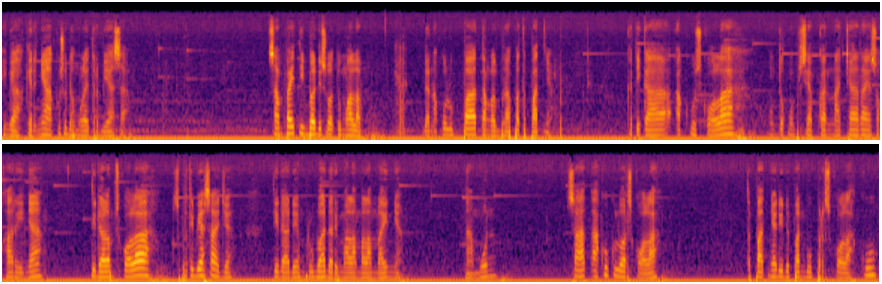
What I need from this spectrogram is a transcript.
Hingga akhirnya aku sudah mulai terbiasa sampai tiba di suatu malam dan aku lupa tanggal berapa tepatnya. Ketika aku sekolah untuk mempersiapkan acara esok harinya, Di dalam sekolah seperti biasa aja, tidak ada yang berubah dari malam-malam lainnya. Namun, saat aku keluar sekolah, tepatnya di depan buper sekolahku,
